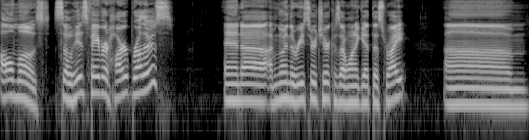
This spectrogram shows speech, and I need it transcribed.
Almost. So his favorite Hart brothers, And uh, I'm going to research here because I want to get this right. Um,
